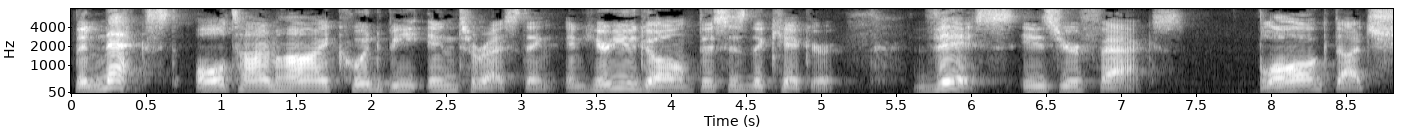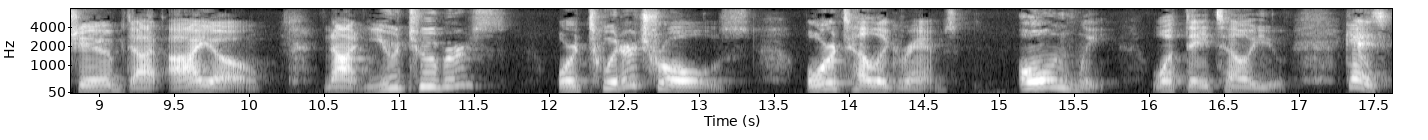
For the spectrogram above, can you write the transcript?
The next all-time high could be interesting. And here you go. This is the kicker. This is your facts blog.shib.io, not YouTubers or Twitter trolls or telegrams. Only what they tell you. Guys,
